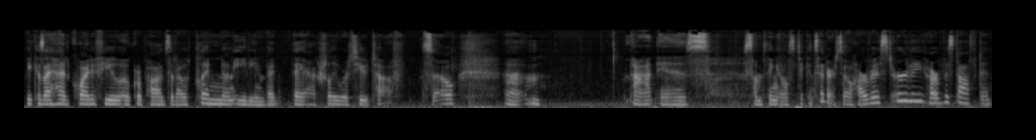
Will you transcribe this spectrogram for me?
because I had quite a few okra pods that I was planning on eating, but they actually were too tough. So um, that is something else to consider. So harvest early, harvest often.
